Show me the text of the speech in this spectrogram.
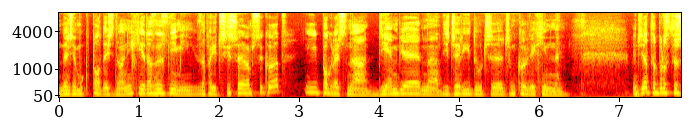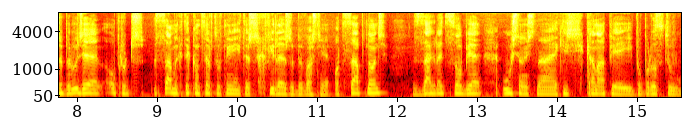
będzie mógł podejść do nich i razem z nimi zapalić ciszę na przykład i pograć na diembie, na didgeridu czy czymkolwiek innym. Chodzi o to po prostu, żeby ludzie oprócz samych tych koncertów mieli też chwilę, żeby właśnie odsapnąć, zagrać sobie, usiąść na jakiejś kanapie i po prostu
